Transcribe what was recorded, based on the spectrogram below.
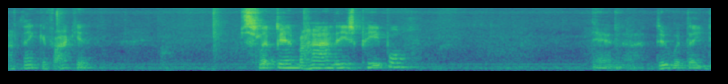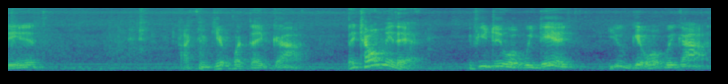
I think if I can slip in behind these people and uh, do what they did, I can get what they've got. They told me that. If you do what we did, you'll get what we got.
